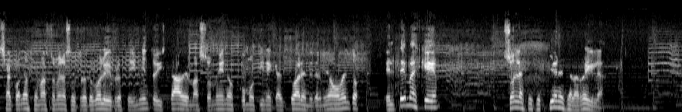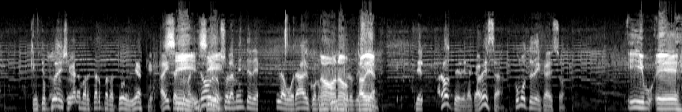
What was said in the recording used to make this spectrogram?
ya conoce más o menos el protocolo y el procedimiento y sabe más o menos cómo tiene que actuar en determinado momento. El tema es que son las excepciones a la regla. Que te pueden llegar a marcar para todo el viaje. Ahí está Sí, no sí. hablo solamente de laboral con un No, no, lo que está sea. bien. Del parote, de la cabeza. ¿Cómo te deja eso? Y eh,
